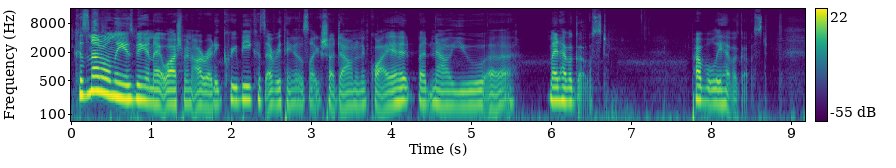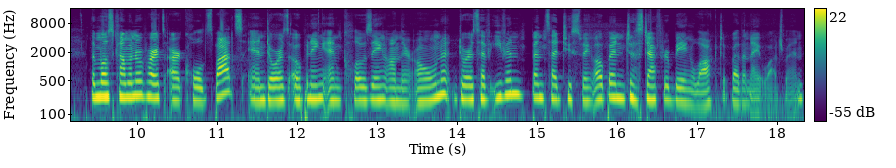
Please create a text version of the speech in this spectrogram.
Because not only is being a night watchman already creepy because everything is like shut down and quiet, but now you uh, might have a ghost. Probably have a ghost. The most common reports are cold spots and doors opening and closing on their own. Doors have even been said to swing open just after being locked by the night watchman.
